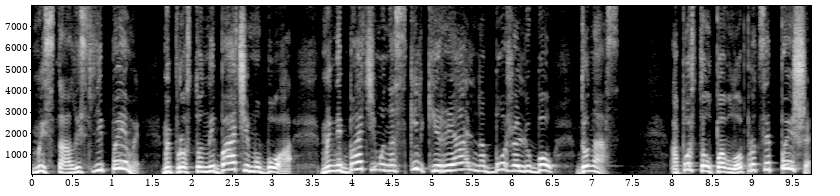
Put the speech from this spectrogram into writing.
ми стали сліпими. Ми просто не бачимо Бога. Ми не бачимо, наскільки реальна Божа любов до нас. Апостол Павло про це пише.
